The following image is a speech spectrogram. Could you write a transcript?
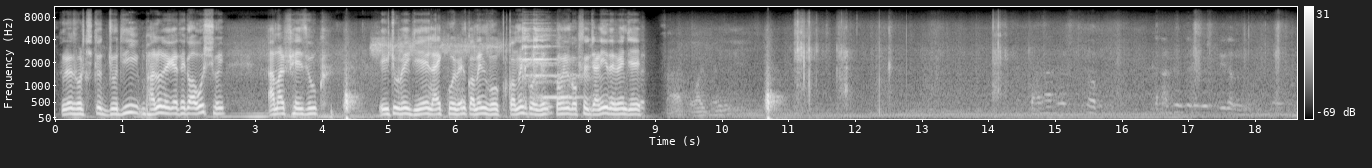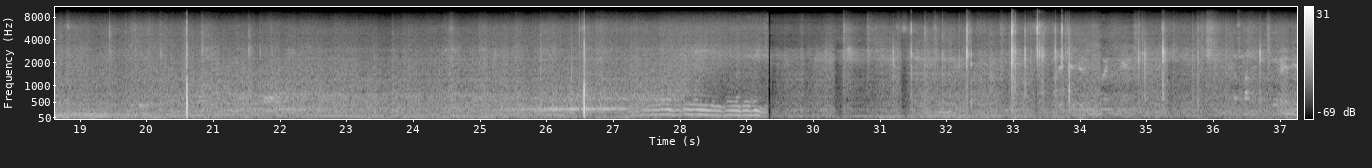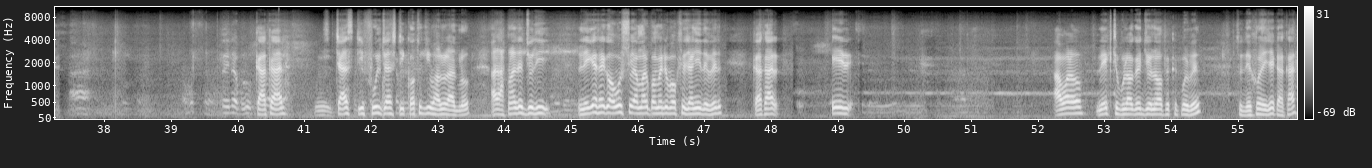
তুলে ধরছি। তো যদি ভালো লেগে থাকে, অবশ্যই আমার ফেসবুক ইউটিউবে গিয়ে লাইক করবেন কমেন্ট কমেন্ট করবেন। কমেন্ট বক্সে জানিয়ে দেবেন যে কাকার চাষটি ফুল চাষটি কতটি ভালো লাগল। আর আপনাদের যদি লেগে থাকে অবশ্যই আমার কমেন্ট বক্সে জানিয়ে দেবেন। কাকার এর আবারও নেক্সট ব্লগের জন্য অপেক্ষা করবেন। তো দেখুন এই যে কাকার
